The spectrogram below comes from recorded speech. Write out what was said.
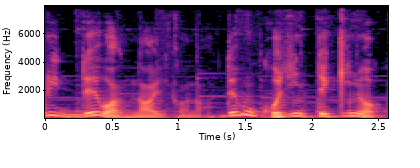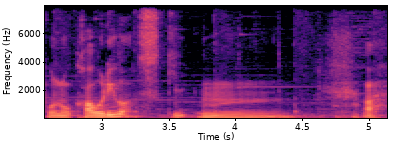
りではないかな。でも個人的にはこの香りは好き。うん。あ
